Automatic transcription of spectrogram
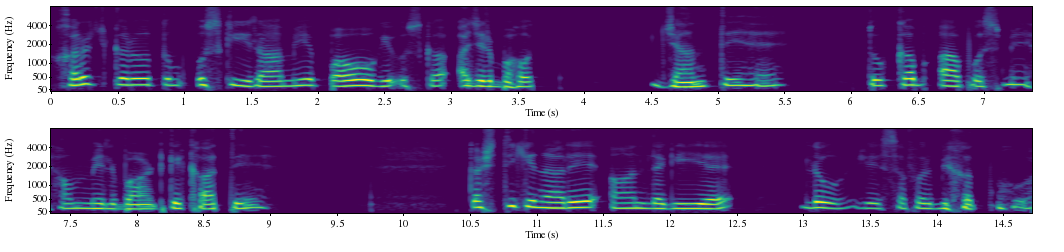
خرچ کرو تم اس کی راہ میں، پاؤ گے اس کا اجر بہت۔ جانتے ہیں، تو کب آپ اس میں ہم مل بانٹ کے کھاتے ہیں؟ کشتی کنارے آن لگی ہے۔ لو، یہ سفر بھی ختم ہوا۔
